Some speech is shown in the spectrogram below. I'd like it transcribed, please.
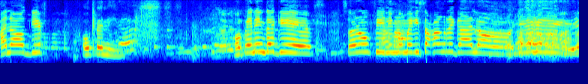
Ano, gift opening. Opening the gifts. So, anong feeling mo may isa kang regalo? Yay!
